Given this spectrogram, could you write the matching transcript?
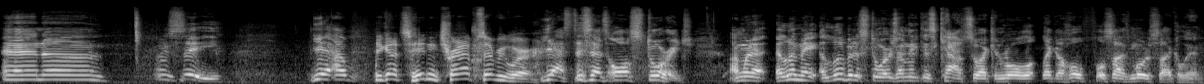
And uh, let me see. Yeah, I, You got hidden traps everywhere. Yes, this has all storage. I'm gonna eliminate a little bit of storage underneath this couch so I can roll like a whole full-size motorcycle in.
